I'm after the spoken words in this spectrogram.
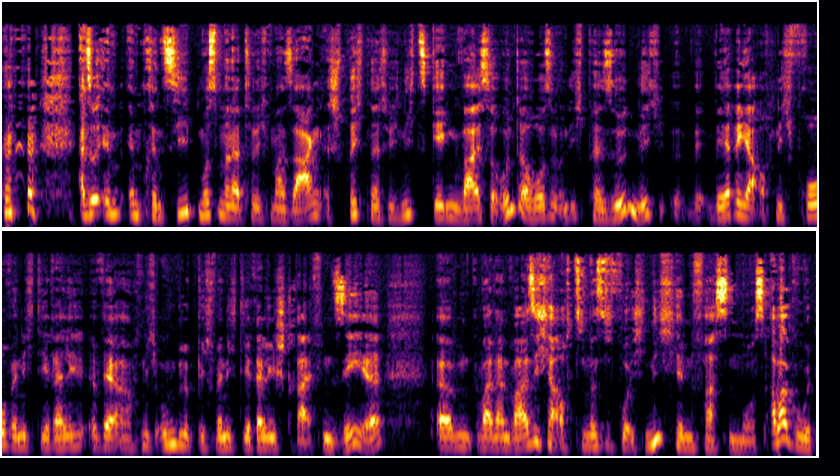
also im, im Prinzip muss man natürlich mal sagen, es spricht natürlich nichts gegen weiße Unterhosen und ich persönlich wäre ja auch nicht froh, wenn ich die Rallye, wäre auch nicht unglücklich, wenn ich die Rallye-Streifen sehe, ähm, weil dann weiß ich ja auch zumindest, wo ich nicht hinfassen muss. Aber gut.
